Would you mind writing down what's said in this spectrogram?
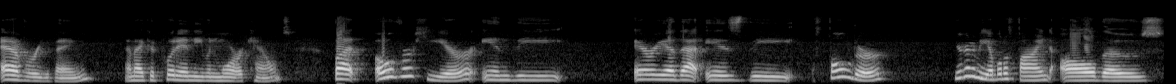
everything. And I could put in even more accounts. But over here in the area that is the folder, you're going to be able to find all those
